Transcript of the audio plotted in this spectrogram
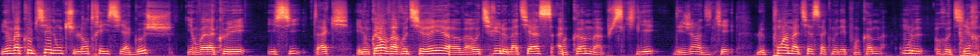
mais on va copier donc l'entrée ici à gauche et on va la coller ici, tac. Et donc là, on va retirer, euh, on va retirer le mathias.com puisqu'il est déjà indiqué le point mathiasacmonet.com on le retire.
